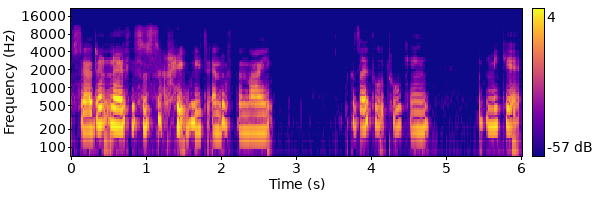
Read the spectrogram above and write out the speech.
So I don't know if this was a great way to end off the night because I thought talking would make it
